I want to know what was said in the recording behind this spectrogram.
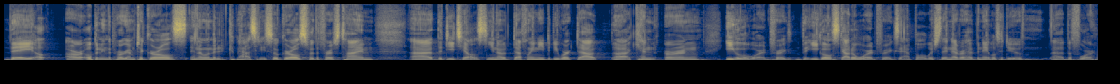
they uh, are opening the program to girls in a limited capacity. So girls, for the first time, uh, the details, you know, definitely need to be worked out. Uh, can earn Eagle Award for the Eagle Scout Award, for example, which they never have been able to do uh, before.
